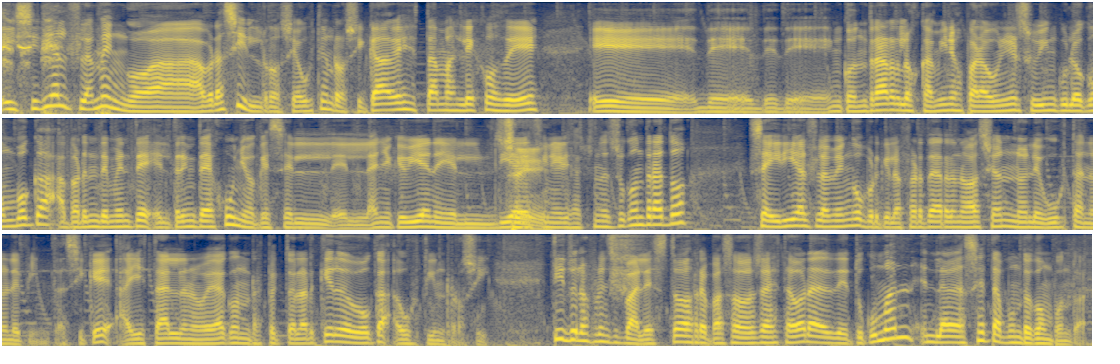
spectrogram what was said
y se iría al Flamengo, a, a Brasil, Rossi, Agustín Rossi. Cada vez está más lejos de, eh, de, de- de encontrar los caminos para unir su vínculo con Boca. Aparentemente el 30 de junio, que es el, el año que viene y el día de finalización de su contrato, se iría al Flamengo porque la oferta de renovación no le gusta, no le pinta. Así que ahí está la novedad con respecto al arquero de Boca, Agustín Rossi. Títulos principales, todos repasados ya a esta hora de Tucumán en lagaceta.com.ar.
